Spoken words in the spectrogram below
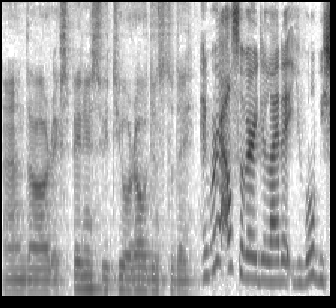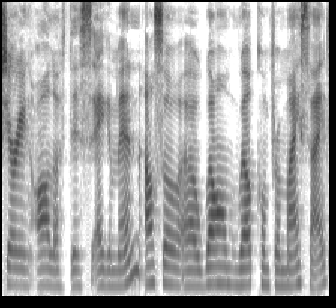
and our experience with your audience today. And we're also very delighted you will be sharing all of this, Egemen. Also, a warm welcome from my side.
